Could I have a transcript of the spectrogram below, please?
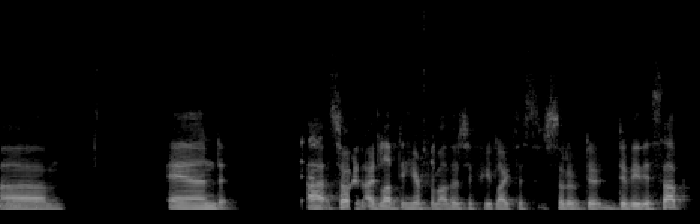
Um, and uh, so I'd, I'd, love to hear from others if you'd like to sort of divvy this up.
